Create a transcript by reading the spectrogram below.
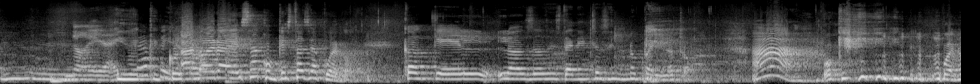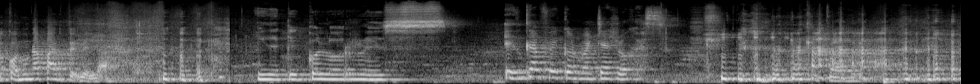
No era esa. Ah, no era esa, ¿con qué estás de acuerdo? Con que los dos están hechos el uno para el otro. Ah, ok. bueno, con una parte de la. ¿Y de qué color es? Es café con manchas rojas.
